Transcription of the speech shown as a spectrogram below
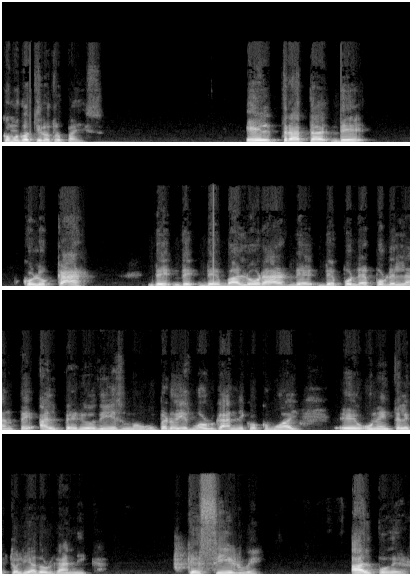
como en cualquier otro país. Él trata de colocar, de, valorar, de, poner por delante al periodismo, un periodismo orgánico como hay eh, una intelectualidad orgánica, que sirve al poder,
